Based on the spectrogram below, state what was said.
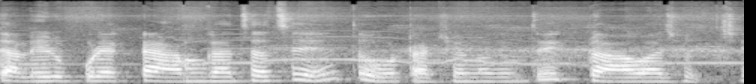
চালের উপরে একটা আম গাছ আছে, তো ওটার জন্য কিন্তু একটু আওয়াজ হচ্ছে।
